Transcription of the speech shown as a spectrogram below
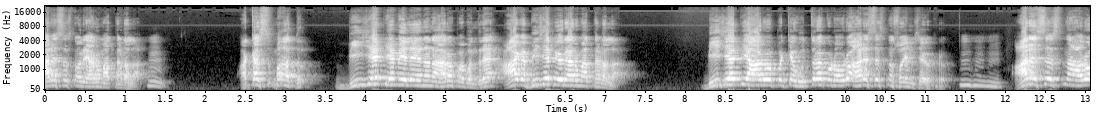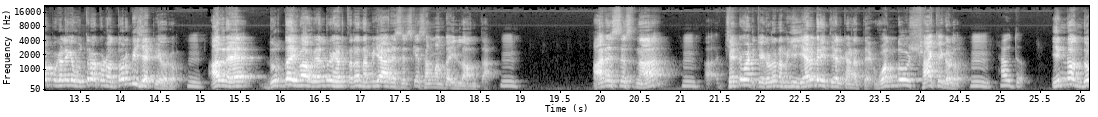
ಆರ್ ಎಸ್ ಎಸ್ ನವ್ರು ಯಾರು ಮಾತನಾಡಲ್ಲ. ಅಕಸ್ಮಾತ್ ಬಿಜೆಪಿಯ ಮೇಲೆ ಏನಾರ ಆರೋಪ ಬಂದ್ರೆ ಆಗ ಬಿಜೆಪಿಯವರು ಯಾರು ಮಾತನಾಡಲ್ಲ. ಬಿಜೆಪಿ ಆರೋಪಕ್ಕೆ ಉತ್ತರ ಕೊಡೋರು ಆರ್ ಎಸ್ ಎಸ್ನ ಸ್ವಯಂ ಸೇವಕರು ಆರ್ ಎಸ್ ಎಸ್ನ ಆರೋಪಗಳಿಗೆ ಉತ್ತರ ಕೊಡುವಂತವ್ರು ಬಿಜೆಪಿ ಅವರು. ಆದ್ರೆ ದುರ್ದೈವ ಅವರೆಲ್ಲರೂ ಹೇಳ್ತಾರೆ ನಮಗೆ ಆರ್ ಎಸ್ ಎಸ್ಗೆ ಸಂಬಂಧ ಇಲ್ಲ ಅಂತ. ಆರ್ ಎಸ್ ಎಸ್ನ ಚಟುವಟಿಕೆಗಳು ನಮಗೆ ಎರಡು ರೀತಿಯಲ್ಲಿ ಕಾಣುತ್ತೆ. ಒಂದು ಶಾಖೆಗಳು ಹೌದು. ಇನ್ನೊಂದು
